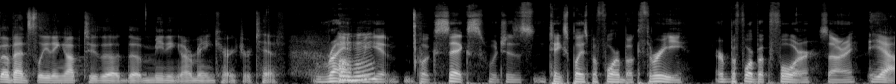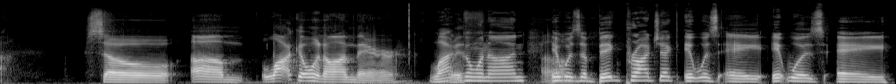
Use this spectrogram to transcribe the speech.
events leading up to the the meeting our main character Tiff. right. Mm-hmm. We get book six, which is takes place before book three or before book four. Sorry. Yeah. So, um, lot going on there. Lot with- going on. it was a big project. It was a it was a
